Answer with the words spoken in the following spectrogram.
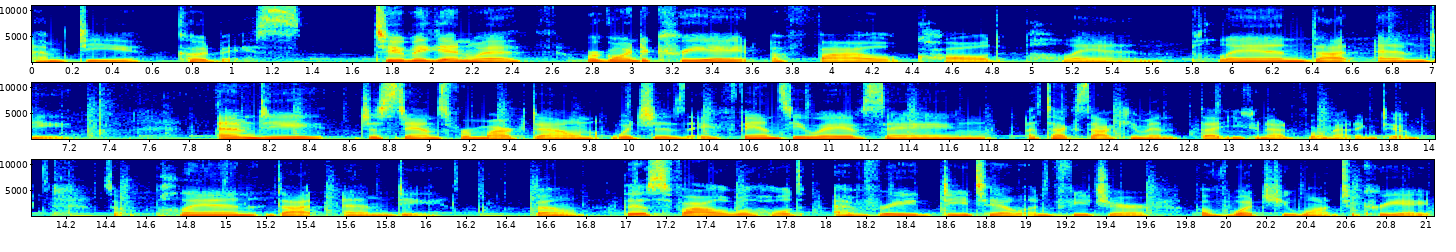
empty code base. To begin with, we're going to create a file called plan, plan.md. MD just stands for Markdown, which is a fancy way of saying a text document that you can add formatting to. So plan.md. Boom. This file will hold every detail and feature of what you want to create.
